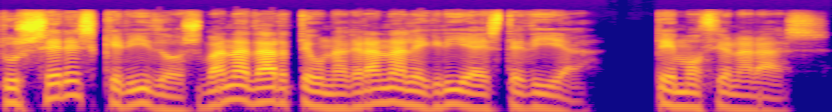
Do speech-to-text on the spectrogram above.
tus seres queridos van a darte una gran alegría este día, te emocionarás.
